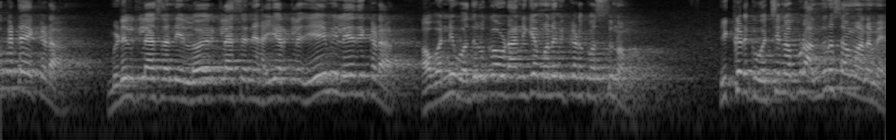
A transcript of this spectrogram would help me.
ఒకటే ఇక్కడ. మిడిల్ క్లాస్ అని లోయర్ క్లాస్ అని హయ్యర్ క్లాస్ ఏమీ లేదు ఇక్కడ. అవన్నీ వదులుకోవడానికే మనం ఇక్కడికి వస్తున్నాం. ఇక్కడికి వచ్చినప్పుడు అందరూ సమానమే.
